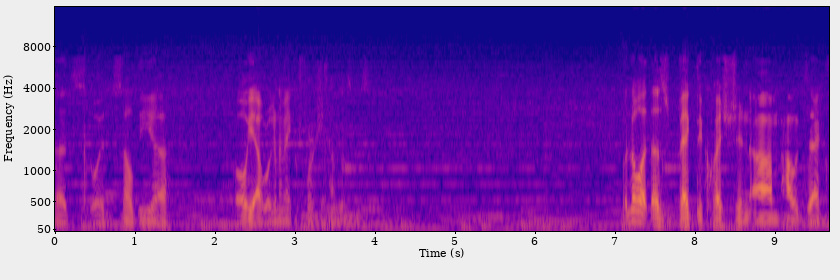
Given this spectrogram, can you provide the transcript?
let's go ahead and sell the. Uh, oh yeah, we're gonna make a fortune on this. one. But no, it does beg the question. Um, how exactly?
